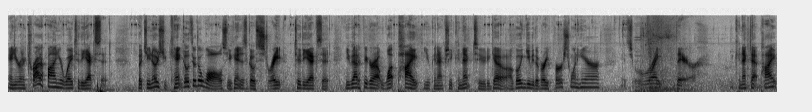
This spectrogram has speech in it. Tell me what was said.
and you're going to try to find your way to the exit. But you notice you can't go through the walls, so you can't just go straight to the exit. You've got to figure out what pipe you can actually connect to to go. I'll go ahead and give you the very first one here. It's right there. Connect that pipe.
